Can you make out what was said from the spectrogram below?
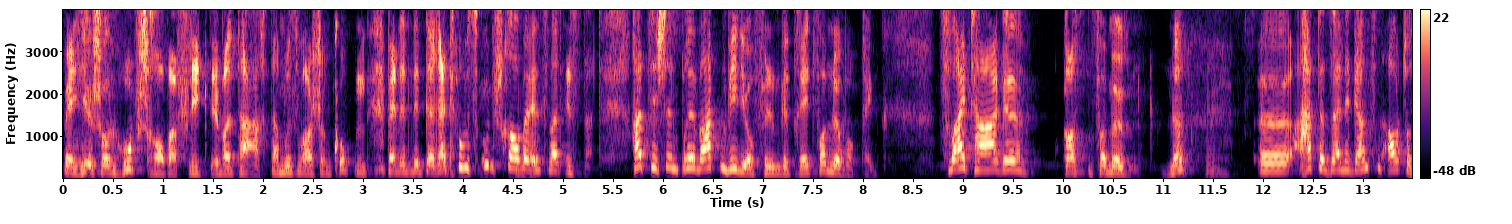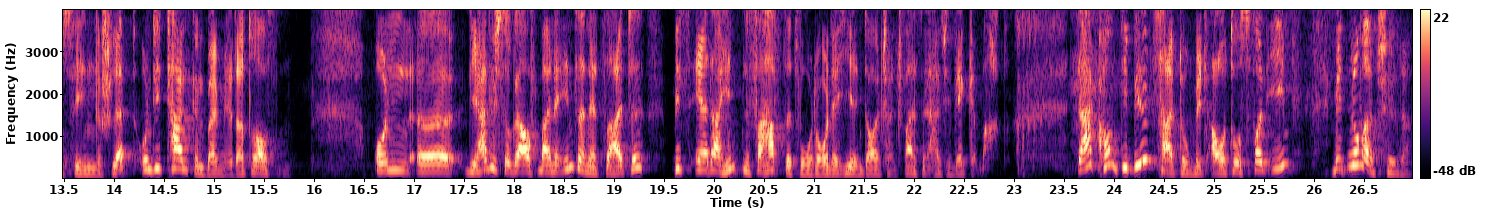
Wenn hier schon Hubschrauber fliegt über Tag, da muss man auch schon gucken, wenn es nicht der Rettungshubschrauber ist, was ist das? Hat sich einen privaten Videofilm gedreht vom Nürburgring. Zwei Tage kosten Vermögen. Ne? Äh, hatte seine ganzen Autos hier hingeschleppt und die tanken bei mir da draußen. Und äh, die hatte ich sogar auf meiner Internetseite, bis er da hinten verhaftet wurde oder hier in Deutschland. Ich weiß nicht, er hat ich weggemacht. Da kommt die Bildzeitung mit Autos von ihm, mit Nummernschildern.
